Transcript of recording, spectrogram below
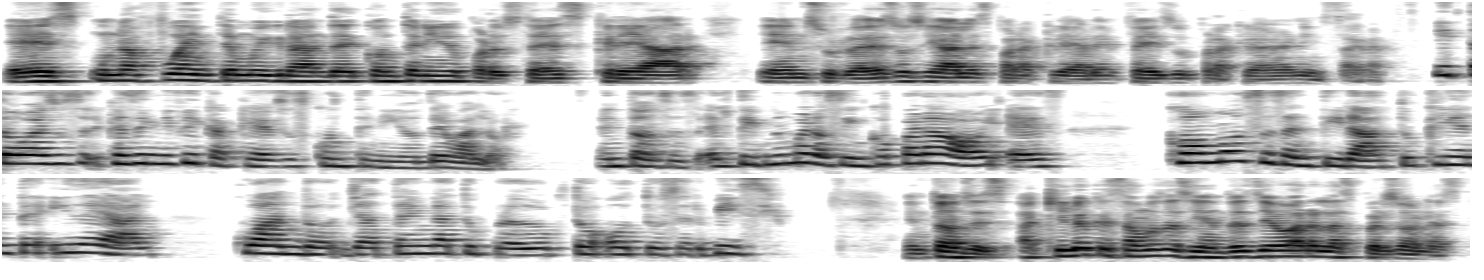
es una fuente muy grande de contenido para ustedes crear en sus redes sociales, para crear en Facebook, para crear en Instagram. ¿Y todo eso qué significa? Que eso es contenido de valor. Entonces, el tip número 5 para hoy es cómo se sentirá tu cliente ideal cuando ya tenga tu producto o tu servicio. Entonces, aquí lo que estamos haciendo es llevar a las personas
